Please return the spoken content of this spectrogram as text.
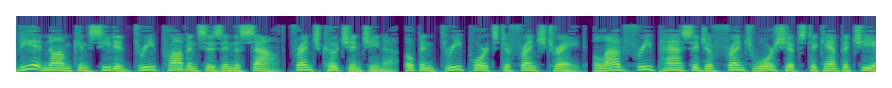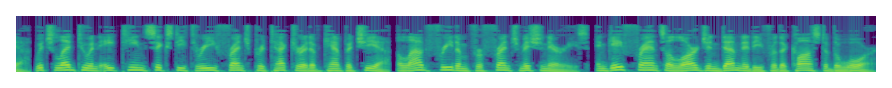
Vietnam conceded three provinces in the south French Cochinchina, opened three ports to French trade, allowed free passage of French warships to Kampuchea which led to an 1863 French protectorate of Kampuchea, allowed freedom for French missionaries, and gave France a large indemnity for the cost of the war.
